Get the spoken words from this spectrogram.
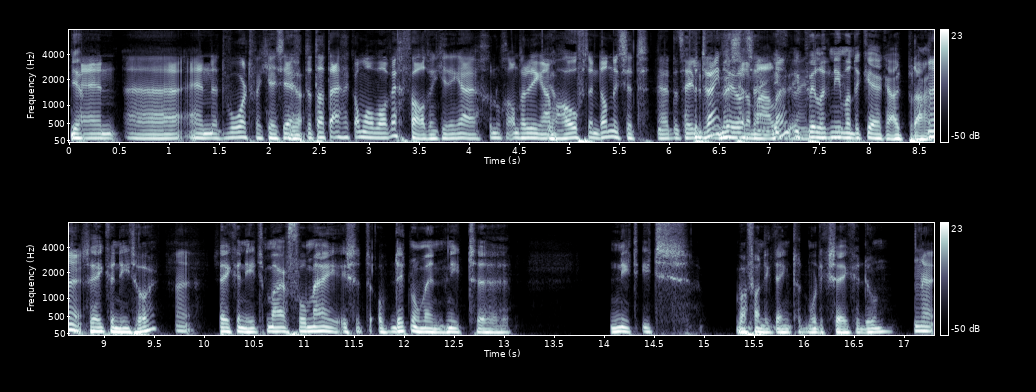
Ja. en, eh, en het woord wat jij zegt, Ja. dat dat eigenlijk allemaal wel wegvalt. Want je denkt, ja, genoeg andere dingen aan mijn hoofd en dan is het. Ja, dat hele Verdwijnt helemaal. Ik wil ook niemand de kerk uitpraten. Nee. Zeker niet hoor. Nee. zeker niet. Maar voor mij is het op dit moment niet, eh, niet iets waarvan ik denk dat moet ik zeker doen. Nee.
